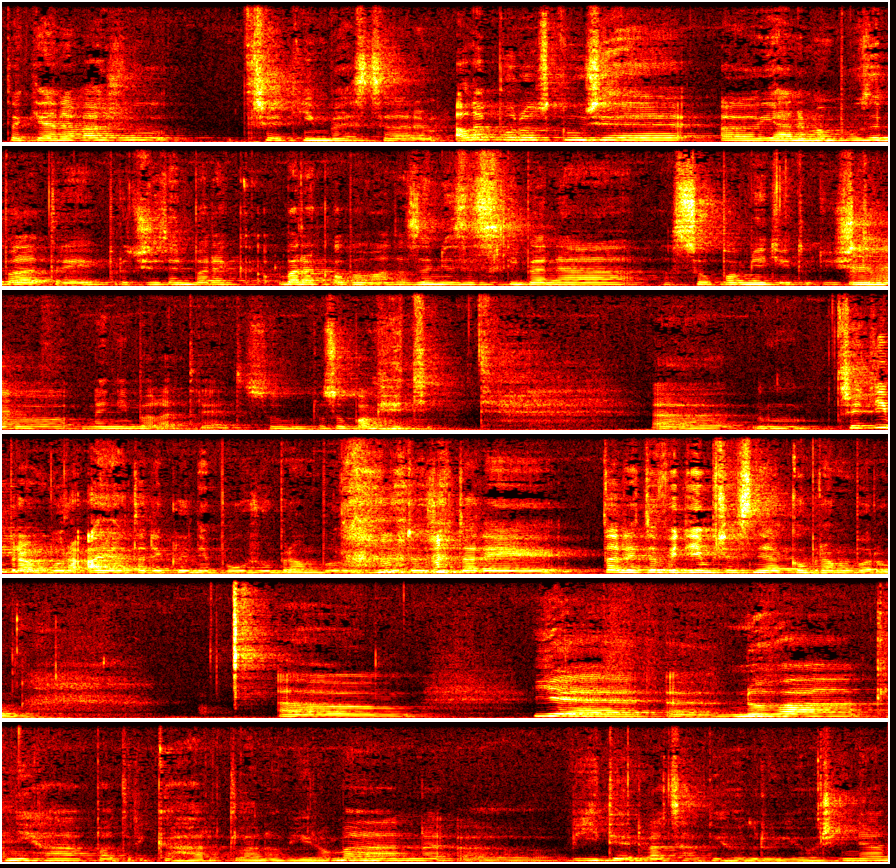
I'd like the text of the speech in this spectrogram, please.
Tak já navážu třetím bestsellerem, ale podotknu, že uh, já nemám pouze beletry, protože ten Barack, Barack Obama, ta země zeslíbená, jsou paměti, tudíž to mm-hmm. není beletry, to jsou, to jsou paměti. Uh, třetí brambora, a já tady klidně použiju bramboru, protože tady, tady to vidím přesně jako bramboru. Um, je uh, nová kniha Patrika Hartla, nový román, uh, vyjde 22. října.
